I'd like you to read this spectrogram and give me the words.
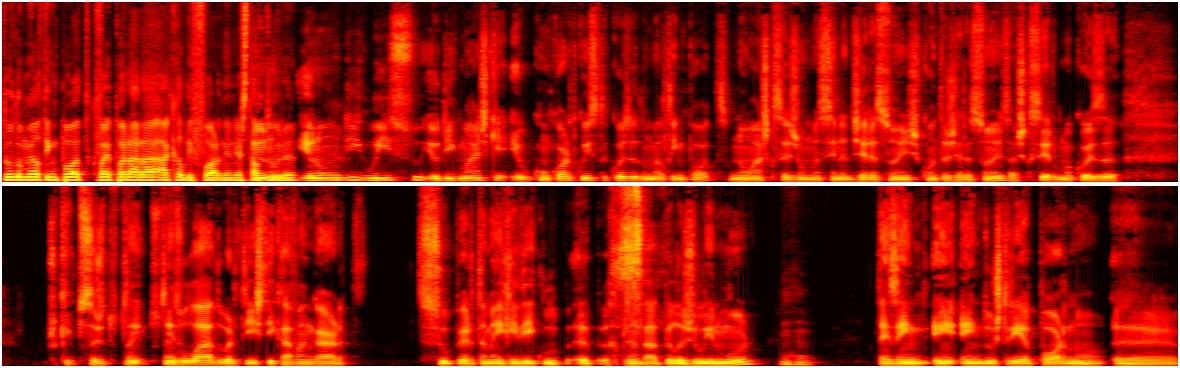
todo o melting pot que vai parar à, à Califórnia nesta Eu altura. não, eu não digo isso, eu digo mais que eu concordo com isso da coisa do melting pot. Não acho que seja uma cena de gerações contra gerações, acho que ser uma coisa. Porque, ou seja, tu, ten- tu tens o lado artístico avant-garde super também ridículo, eh, representado pela Julianne Moore. Uhum. Tens a, in- a- a indústria porno eh,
